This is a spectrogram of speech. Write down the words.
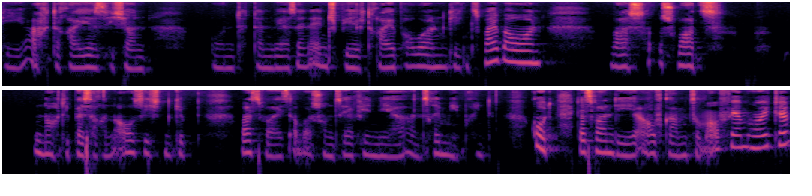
die achte Reihe sichern. Und dann wäre es ein Endspiel drei Bauern gegen zwei Bauern, was Schwarz noch die besseren Aussichten gibt, was Weiß aber schon sehr viel näher ans Remis bringt. Gut, das waren die Aufgaben zum Aufwärmen heute.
